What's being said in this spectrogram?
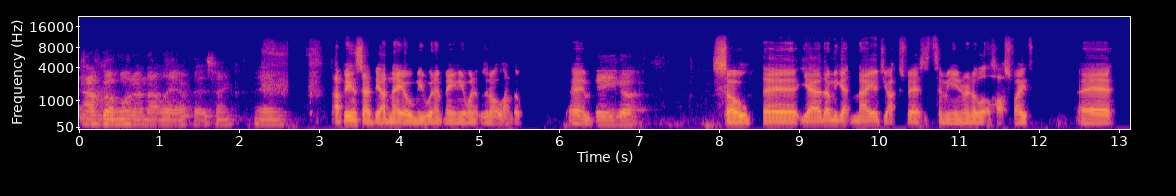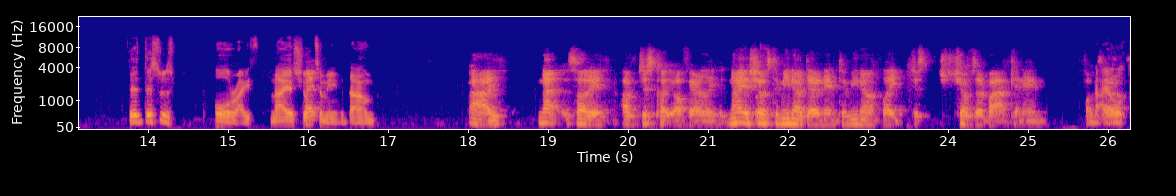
I've, I've got more on that later, but it's fine. Um, That being said, they had Naomi win at Mania when it was in Orlando. Um, there you go. so uh, yeah, then we get Nia Jax versus Tamina in a little hoss fight. Uh, this, this was all right. Nia shoved Right. Tamina down. Aye. Nah, sorry, I've just cut you off early. Nia shoves Tamina down, and Tamina like just shoves her back, and then fucks Nia looked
